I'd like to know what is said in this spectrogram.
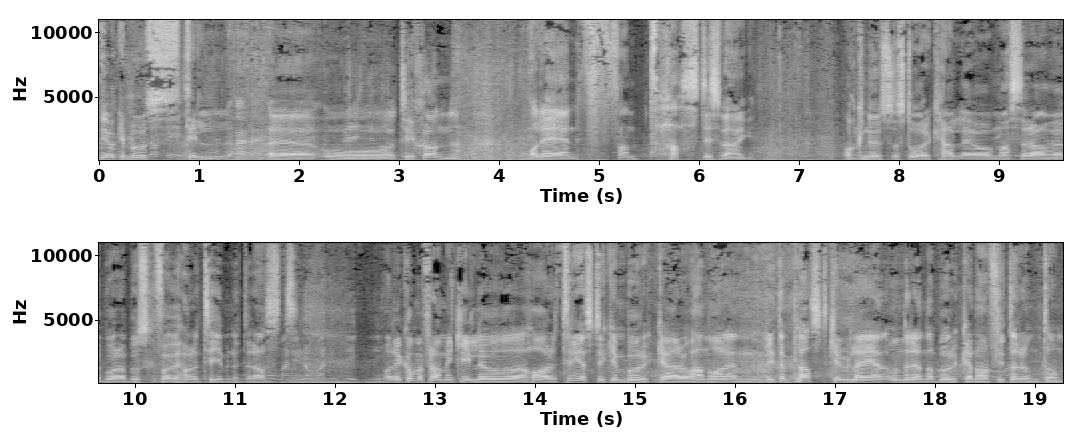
Vi åker buss till, eh, och, till sjön. Och det är en fantastisk väg. Och nu så står Kalle och massor av våra busschaufförer, vi har en 10 minuter rast. Och det kommer fram en kille och har tre stycken burkar och han har en liten plastkula under en av burkarna och han flyttar runt dem.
